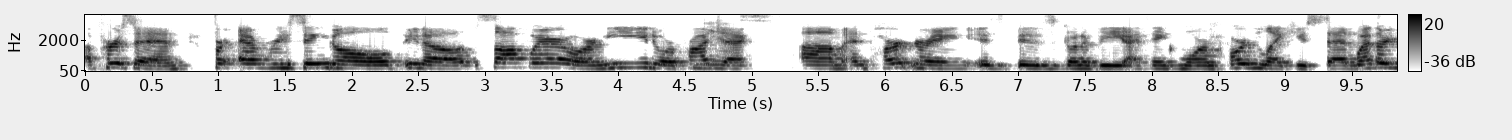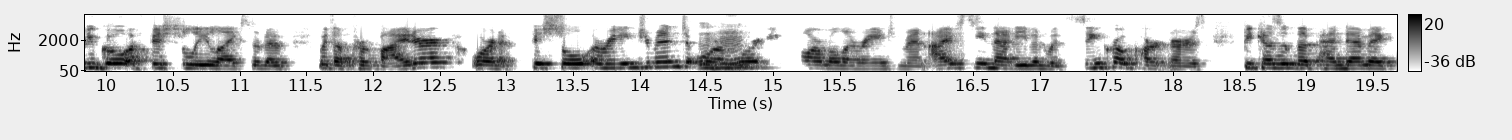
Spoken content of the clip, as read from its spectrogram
a person for every single you know software or need or project yes. um, and partnering is is going to be i think more important like you said whether you go officially like sort of with a provider or an official arrangement or mm-hmm. a more informal arrangement i've seen that even with syncro partners because of the pandemic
